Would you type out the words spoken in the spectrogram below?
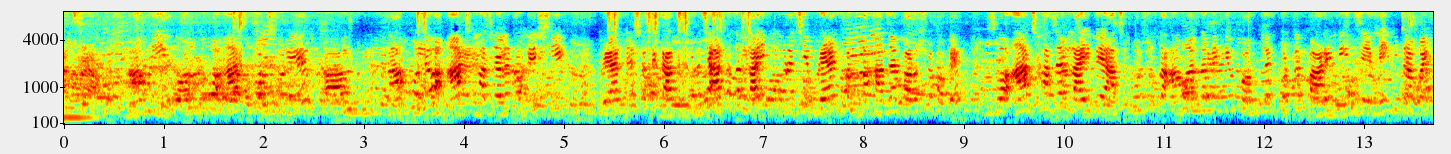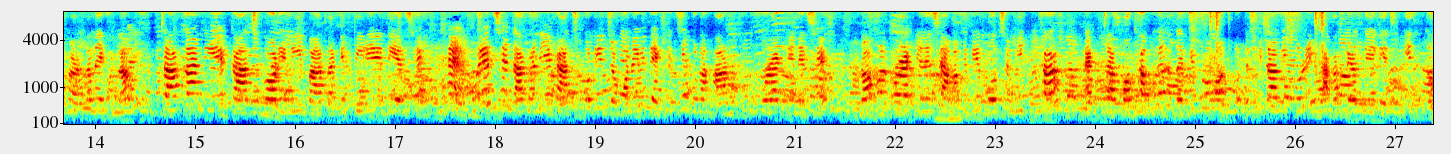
আচ্ছা আট বছরে না ব্র্যান্ডের সাথে কাজ করেছি। আট হাজার লাইভ করেছি, ব্র্যান্ড হয়তো হাজার বারোশো হবে। সো আট হাজার লাইভে আজ পর্যন্ত আমার নামে কেউ কমপ্লেন করতে পারেনি যে মেকিটা বাই ফারজানা ইসলাম টাকা নিয়ে কাজ করেনি বা তাকে ফিরিয়ে দিয়েছে। হ্যাঁ হয়েছে টাকা নিয়ে কাজ করি যখন আমি দেখেছি কোনো হার্মফুল এনেছে নকল প্রোডাক্ট এনেছে, আমাকে দিয়ে বলছে মিথ্যা একটা কথা বলে তাদেরকে প্রমোট করতে, সেটা আমি করি টাকা ফেরত দিয়ে দিয়েছি। কিন্তু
